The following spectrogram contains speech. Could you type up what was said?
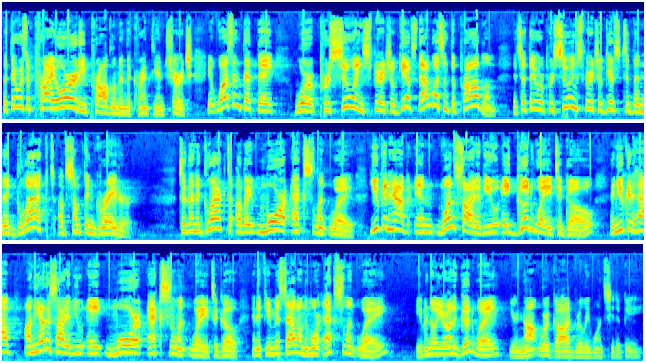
But there was a priority problem in the Corinthian church. It wasn't that they were pursuing spiritual gifts, that wasn't the problem. It's that they were pursuing spiritual gifts to the neglect of something greater to the neglect of a more excellent way. You can have in one side of you a good way to go, and you could have on the other side of you a more excellent way to go. And if you miss out on the more excellent way, even though you're on a good way, you're not where God really wants you to be.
